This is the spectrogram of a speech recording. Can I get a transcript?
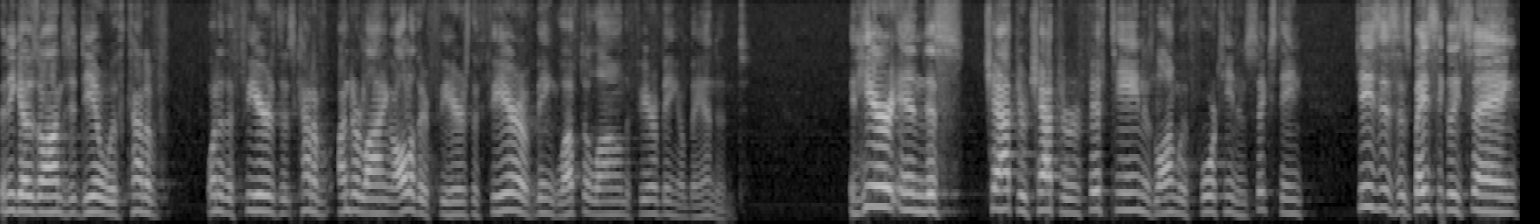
Then he goes on to deal with kind of one of the fears that's kind of underlying all of their fears the fear of being left alone, the fear of being abandoned. And here in this chapter, chapter 15, along with 14 and 16, Jesus is basically saying,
